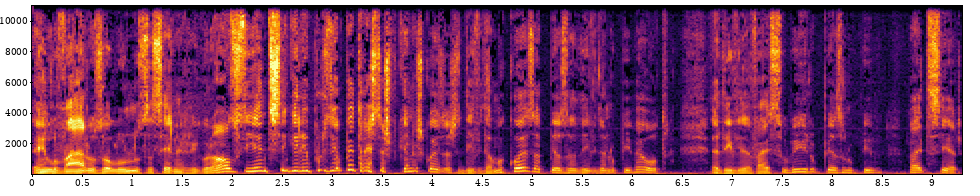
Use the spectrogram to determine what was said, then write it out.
em levar os alunos a serem rigorosos e em distinguirem, por exemplo, entre estas pequenas coisas. A dívida é uma coisa, o peso da dívida no PIB é outra. A dívida vai subir, o peso no PIB vai descer.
